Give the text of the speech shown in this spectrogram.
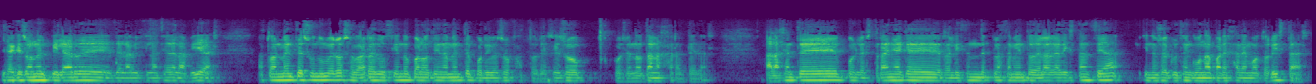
ya que son el pilar de, la vigilancia de las vías. Actualmente su número se va reduciendo paulatinamente por diversos factores y eso pues se nota en las carreteras. A la gente pues le extraña que realicen un desplazamiento de larga distancia y no se crucen con una pareja de motoristas.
